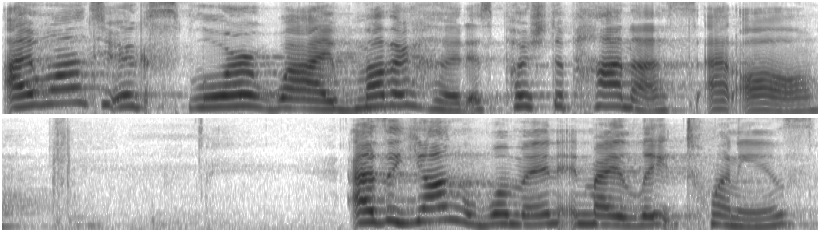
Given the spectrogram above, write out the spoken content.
I want to explore why motherhood is pushed upon us at all. As a young woman in my late 20s,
